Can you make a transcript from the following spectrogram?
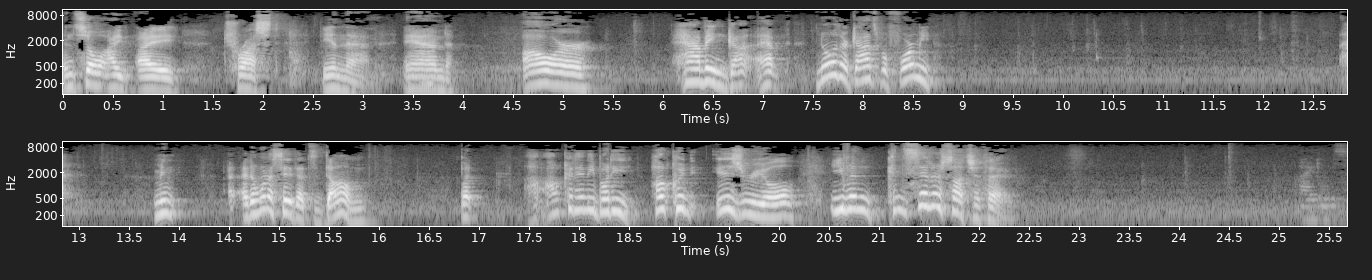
And so I, I trust in that. And our having God, have no other gods before me. I mean, I don't want to say that's dumb, how could anybody, how could Israel even consider such a thing? Idols.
